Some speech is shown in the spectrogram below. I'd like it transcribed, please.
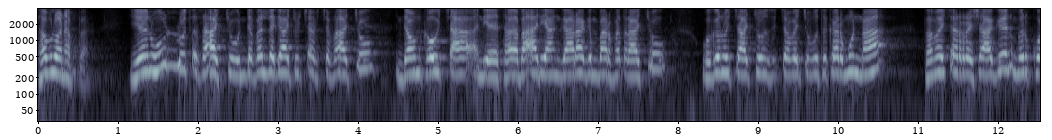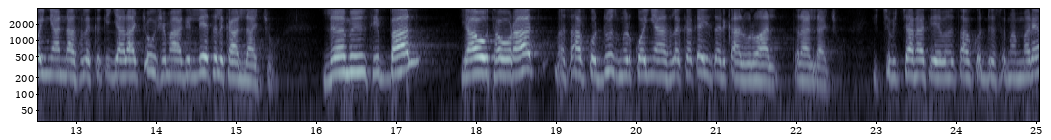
ተብሎ ነበር ይህን ሁሉ ጥሳችሁ እንደፈለጋችሁ ጨፍጭፋችሁ እንዲያውም ከውጭ ተባዕዲያን ጋራ ግንባር ፈጥራችሁ ወገኖቻችሁን ስጨፈጭፉ ትከርሙና በመጨረሻ ግን ምርኮኛ እናስለቅቅ እያላችሁ ሽማግሌ ትልካላችሁ። ለምን ሲባል ያው ተውራት መጽሐፍ ቅዱስ ምርኮኛ ያስለቀቀ ይጸድቃል ብለዋል ትላላችሁ። ይቺ ብቻ ናት የመጽሐፍ ቅዱስ መመሪያ።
